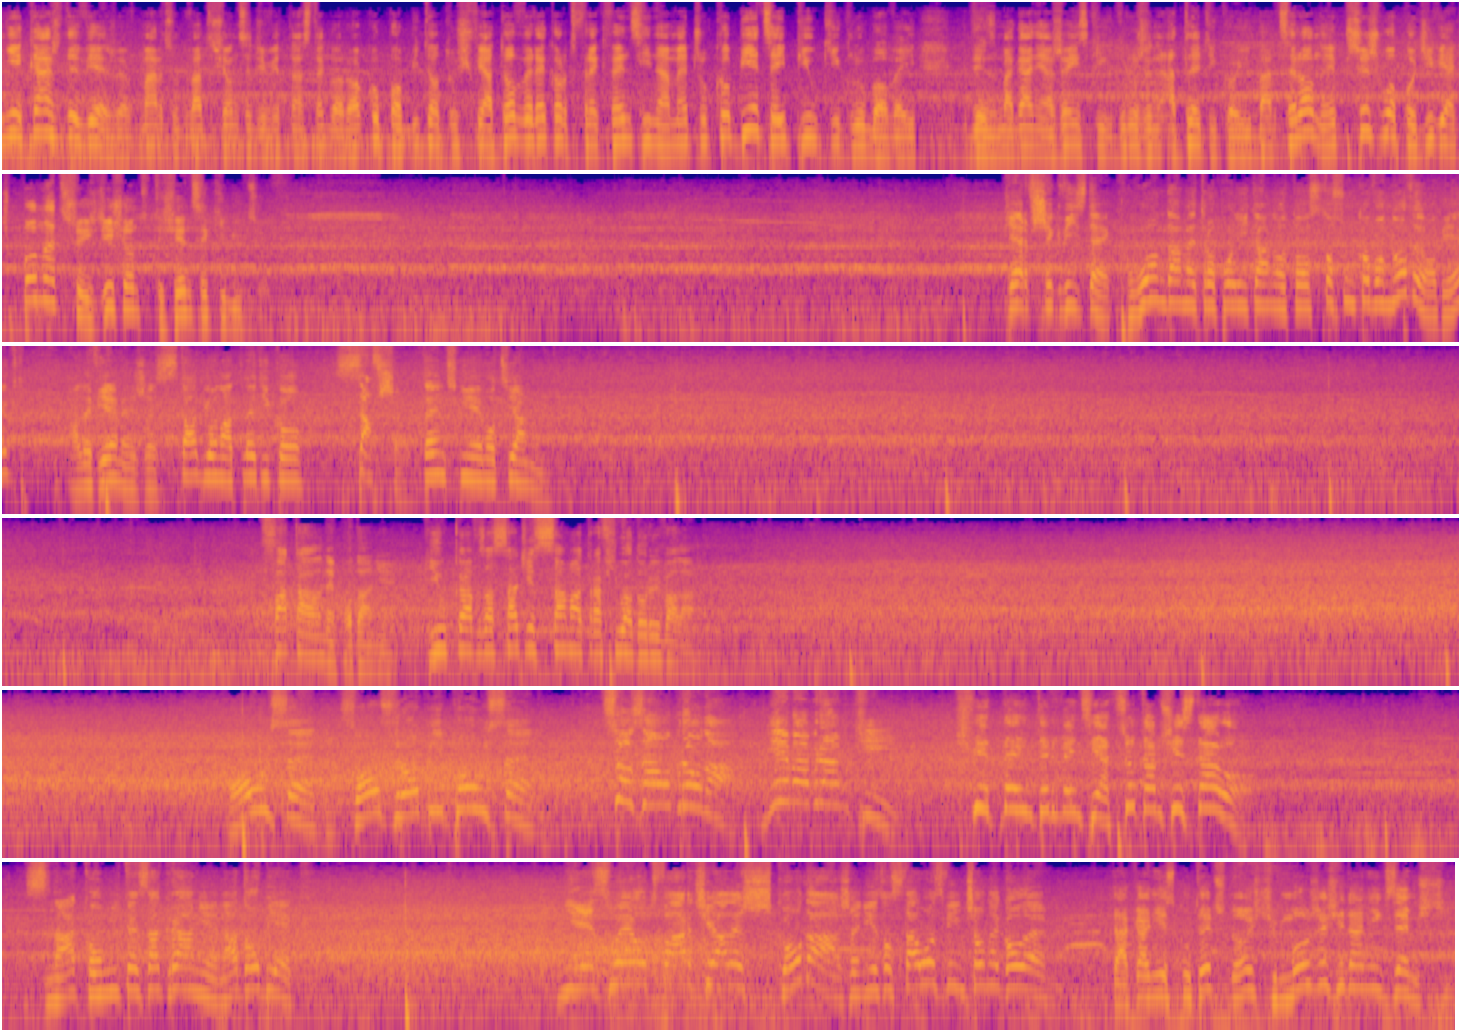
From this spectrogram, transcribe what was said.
Nie każdy wie, że w marcu 2019 roku pobito tu światowy rekord frekwencji na meczu kobiecej piłki klubowej, gdy zmagania żeńskich drużyn Atletico i Barcelony przyszło podziwiać ponad 60 tysięcy kibiców. Pierwszy gwizdek. Wanda Metropolitano to stosunkowo nowy obiekt, ale wiemy, że stadion Atletico zawsze tętni emocjami. Fatalne podanie. Piłka w zasadzie sama trafiła do rywala. Poulsen, co zrobi Poulsen? Co za obrona! Nie ma bramki! Świetna interwencja, co tam się stało? Znakomite zagranie na dobieg. Niezłe otwarcie, ale szkoda, że nie zostało zwieńczone golem. Taka nieskuteczność może się na nich zemścić.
